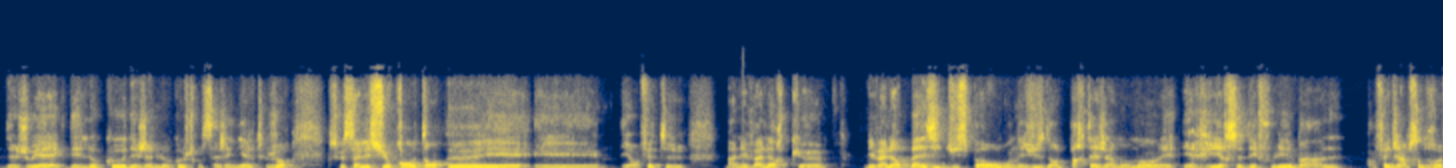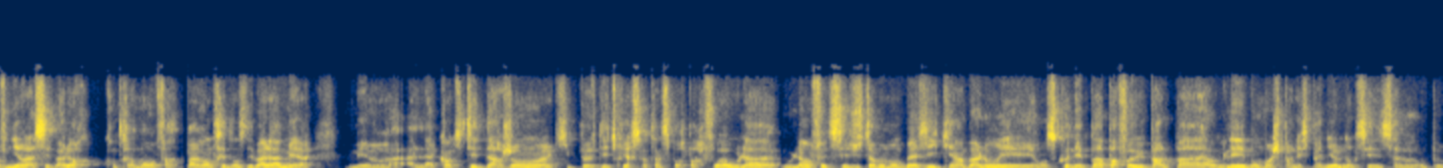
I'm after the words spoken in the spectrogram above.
de, jouer avec des locaux, des jeunes locaux, je trouve ça génial toujours, parce que ça les surprend autant eux, et, et, et en fait, euh, bah, les valeurs que, les valeurs basiques du sport où on est juste dans le partage à un moment et, et rire, se défouler, ben, en fait, j'ai l'impression de revenir à ces valeurs contrairement, enfin, pas rentrer dans ce débat-là, mais, mais à la quantité d'argent qui peuvent détruire certains sports parfois, où là, où là en fait, c'est juste un moment basique, il y a un ballon et on se connaît pas. Parfois, ils parlent pas anglais. Bon, moi, je parle espagnol, donc ça, on peut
